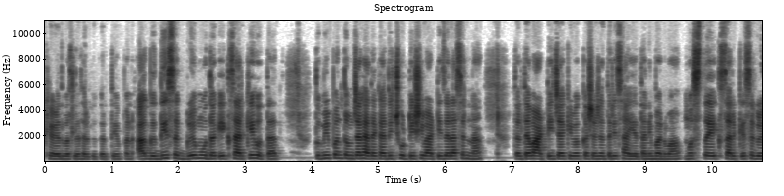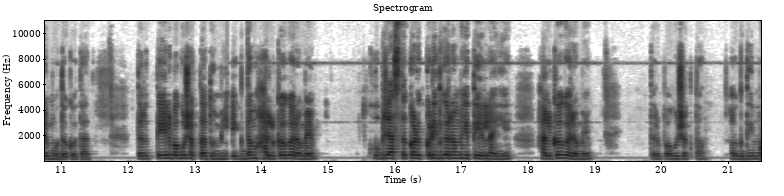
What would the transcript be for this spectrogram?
खेळत बसल्यासारखं करते पण अगदी सगळे मोदक एकसारखे होतात. तुम्ही पण तुमच्या घरात एखादी छोटीशी वाटी जर असेल ना तर त्या वाटीच्या किंवा कशाच्या तरी सहाय्यताने बनवा. मस्त एकसारखे सगळे मोदक होतात. तर तेल बघू शकता तुम्ही एकदम हलकं गरम आहे. खूप जास्त कडकडीत गरम हे तेल नाही आहे हलकं गरम आहे. तर पाहू शकता. अगदी म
